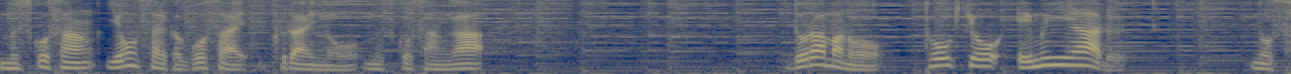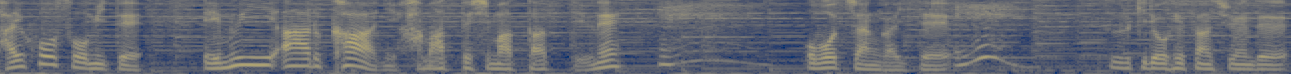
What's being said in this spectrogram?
息子さん4歳か5歳くらいの息子さんがドラマの東京 MER の再放送を見て MER カーにはまってしまったっていうね。えお坊ちゃんがいてええ。え鈴木亮平さん主演で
